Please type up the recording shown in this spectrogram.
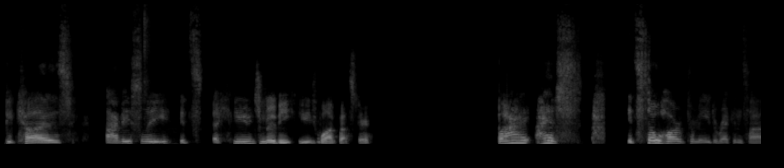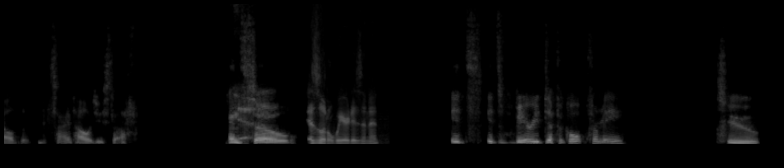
because obviously it's a huge movie, huge blockbuster. But I, I have it's so hard for me to reconcile the, the Scientology stuff. And Yeah. so It's a little weird, isn't it? it's it's very difficult for me to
